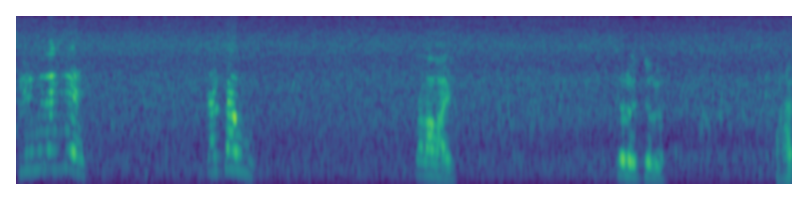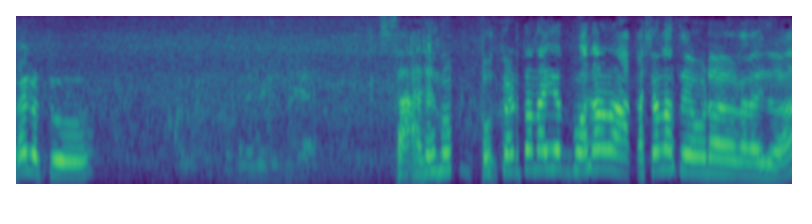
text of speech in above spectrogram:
फिर मिलेंगे. चलता हूँ चला भाई चलो चलो. काय करतो. सारे नो पकडता नाही येत बोला ना. कशालाच एवढं करायचं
